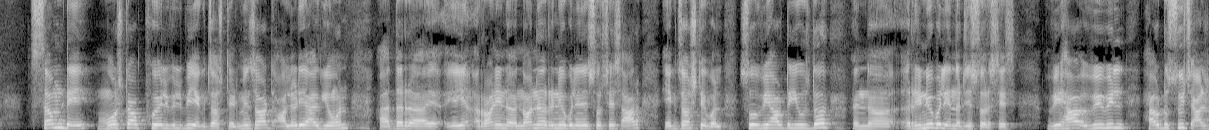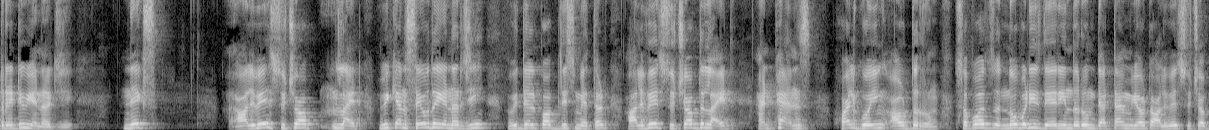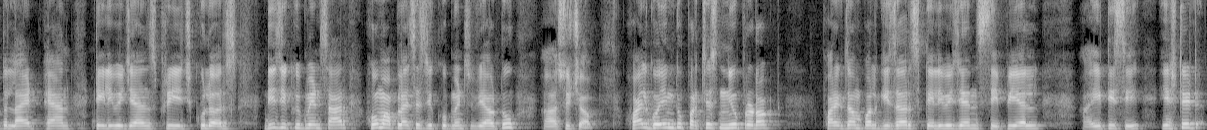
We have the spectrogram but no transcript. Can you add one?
someday most of fuel will be exhausted means what already i have given other uh, uh, uh non renewable energy sources are exhaustible so we have to use the uh, renewable energy sources we have we will have to switch alternative energy next always switch off light we can save the energy with the help of this method always switch off the light and fans while going out the room suppose nobody is there in the room that time you have to always switch off the light fan televisions fridge coolers these equipments are home appliances equipments we have to uh, switch off while going to purchase new product for example geysers television cpl uh, etc instead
